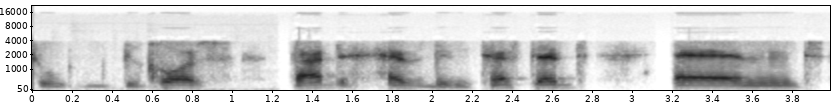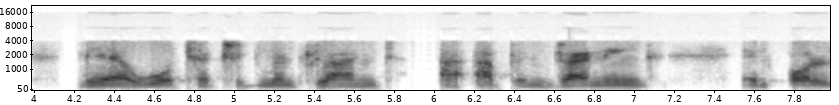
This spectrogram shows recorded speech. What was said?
to because that has been tested and their water treatment plant are up and running and all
